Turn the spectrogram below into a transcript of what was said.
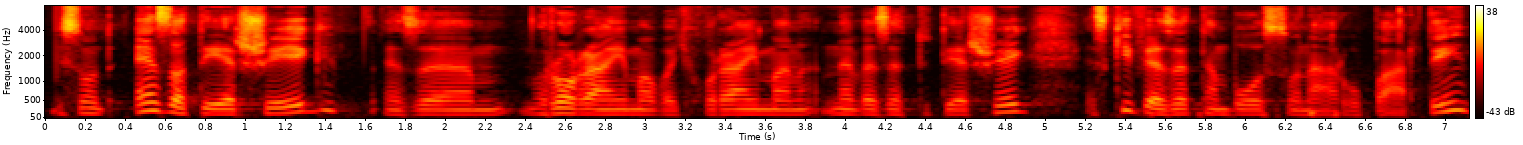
Viszont ez a térség, ez Roraima vagy Horaima nevezetű térség, ez kifejezetten Bolsonaro párti,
